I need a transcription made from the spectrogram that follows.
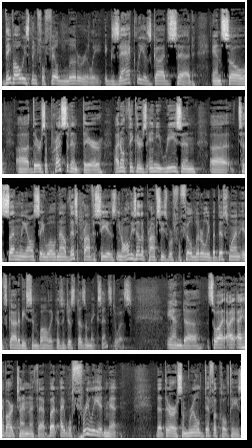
they've always been fulfilled literally, exactly as God said. And so uh, there's a precedent there. I don't think there's any reason uh, to suddenly all say, well, now this prophecy is, you know, all these other prophecies were fulfilled literally, but this one, it's got to be symbolic because it just doesn't make sense to us. And uh, so I, I have a hard time with that. But I will freely admit that there are some real difficulties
